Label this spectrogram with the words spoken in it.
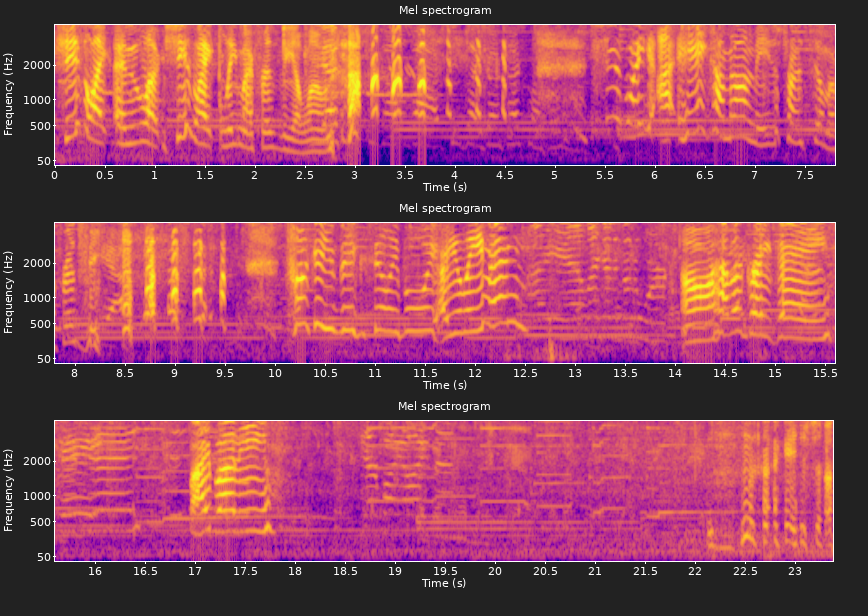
She's like, and look, she's like, leave my frisbee alone. She's all about. She's like, don't touch my. She's like, I, he ain't coming on me. He's just trying to steal my frisbee. Yeah. Tonka, you big silly boy. Are you leaving? I am. I gotta go to work. Oh, have a great day. Okay. Bye, buddy. My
